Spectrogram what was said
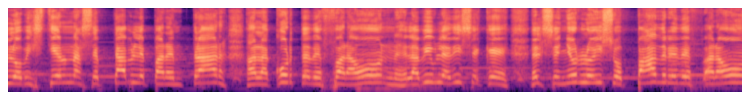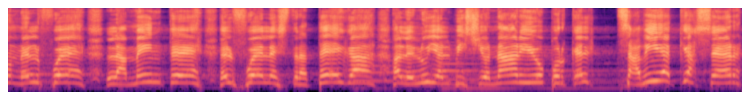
lo vistieron aceptable para entrar a la corte de Faraón. La Biblia dice que el Señor Señor lo hizo padre de Faraón. Él fue la mente, él fue el estratega, aleluya, el visionario, porque él sabía qué hacer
